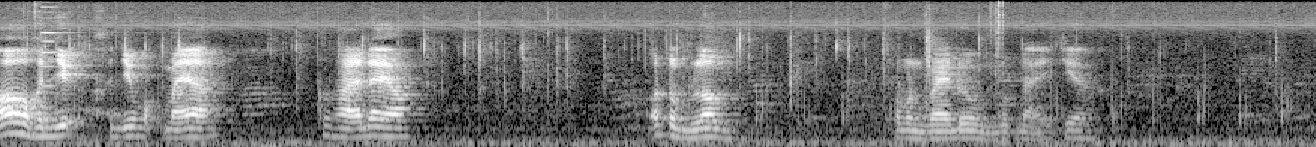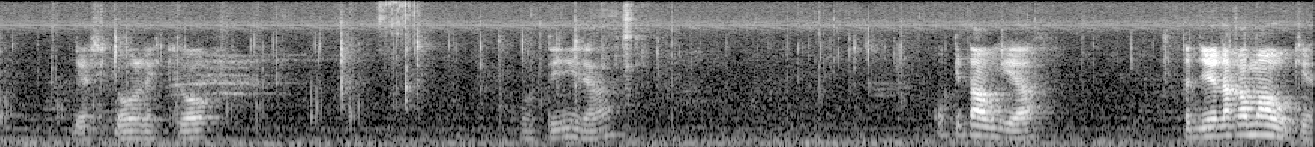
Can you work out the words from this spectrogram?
Oh hình như hình như một mẹ à? Có phải ở đây không? Có tùm lum. Thôi mình về đường lúc nãy chưa Let's go, let's go. Một tí gì đó có cái tàu kìa tình như nó có màu kìa.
